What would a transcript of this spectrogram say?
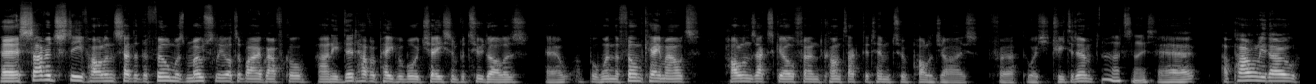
uh, Savage Steve Holland said that the film was mostly autobiographical, and he did have a paperboy chasing for two dollars. Uh, but when the film came out, Holland's ex-girlfriend contacted him to apologise for the way she treated him. Oh, that's nice. Uh, apparently, though,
